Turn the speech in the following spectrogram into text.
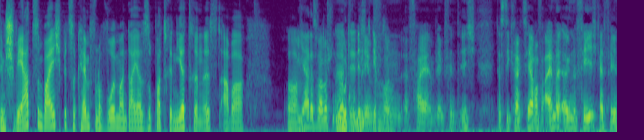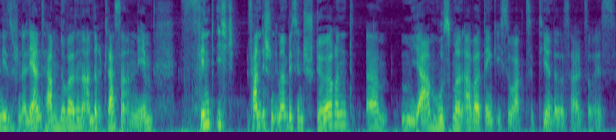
dem Schwert zum Beispiel zu kämpfen, obwohl man da ja super trainiert drin ist, aber ähm, ja, das war aber schon immer ein Problem von äh, Fire Emblem, finde ich, dass die Charaktere auf einmal irgendeine Fähigkeit verlieren, die sie schon erlernt haben, nur weil sie eine andere Klasse annehmen. Finde ich, fand ich schon immer ein bisschen störend. Ähm, ja, muss man aber, denke ich, so akzeptieren, dass es halt so ist.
